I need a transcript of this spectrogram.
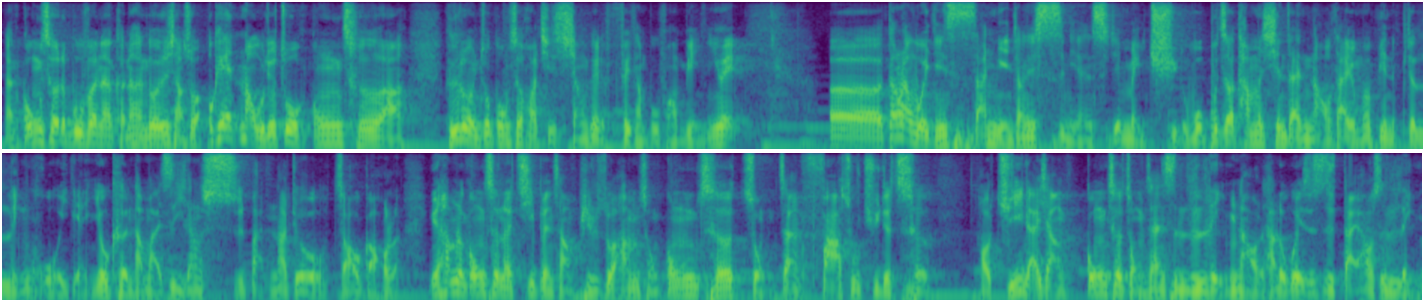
但公车的部分呢，可能很多人想说，OK，那我就坐公车啊。可是如果你坐公车的话，其实相对的非常不方便，因为。呃，当然我已经三年将近四年的时间没去了，我不知道他们现在脑袋有没有变得比较灵活一点，有可能他们还是一样的死板，那就糟糕了。因为他们的公车呢，基本上，比如说他们从公车总站发出去的车，好，举例来讲，公车总站是零，好了，它的位置是代号是零，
